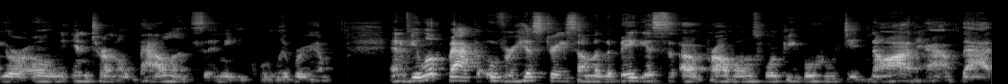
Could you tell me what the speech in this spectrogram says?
your own internal balance and equilibrium. And if you look back over history, some of the biggest uh, problems were people who did not have that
